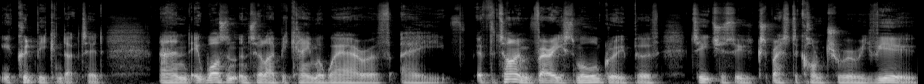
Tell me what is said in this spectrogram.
it could be conducted. And it wasn't until I became aware of a, at the time, very small group of teachers who expressed a contrary view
